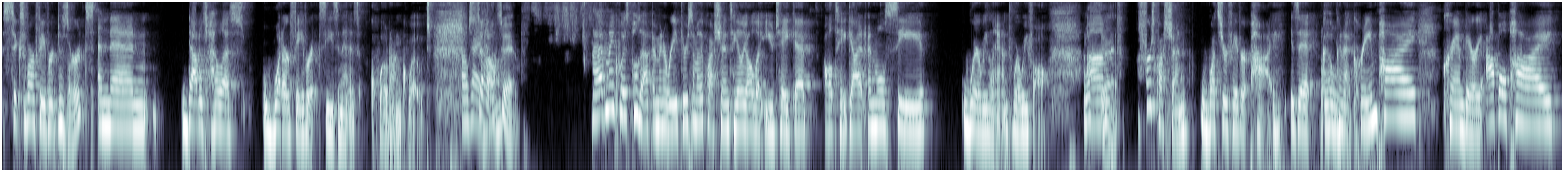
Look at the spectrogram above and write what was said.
six of our favorite desserts, and then that'll tell us what our favorite season is, quote unquote. okay. so- let's do it. I have my quiz pulled up. I'm going to read through some of the questions. Hailey, I'll let you take it. I'll take it, and we'll see where we land, where we fall. Let's do Um, it. First question What's your favorite pie? Is it coconut cream pie, cranberry apple pie,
